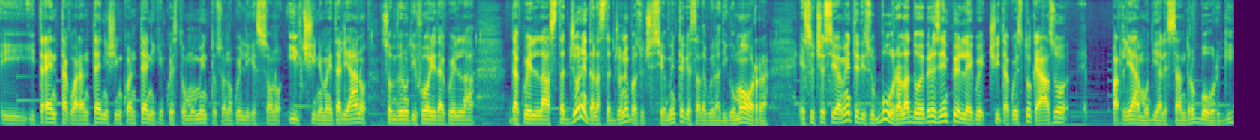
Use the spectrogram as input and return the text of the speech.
i, i 30, 40 anni, 50 anni che in questo momento sono quelli che sono il cinema italiano, sono venuti fuori da quella, da quella stagione e dalla stagione poi successivamente che è stata quella di Gomorra e successivamente di Suburra, laddove per esempio lei cita questo caso parliamo di Alessandro Borghi,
